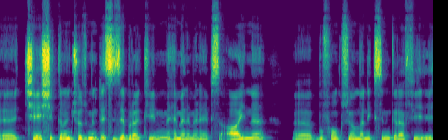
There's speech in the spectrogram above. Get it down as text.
E, Ç şıkkının çözümünü de size bırakayım. Hemen hemen hepsi aynı. E, bu fonksiyonların ikisinin grafiği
